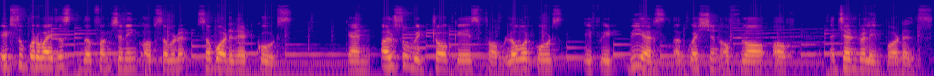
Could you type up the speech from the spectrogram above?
it supervises the functioning of subordinate courts, can also withdraw case from lower courts if it bears a question of law of a general importance.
